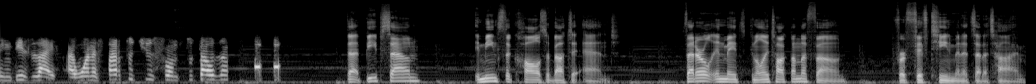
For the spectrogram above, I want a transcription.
in this life. I want to start to choose from 2000. That beep sound, it means the call is about to end. Federal inmates can only talk on the phone, for 15 minutes at a time.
